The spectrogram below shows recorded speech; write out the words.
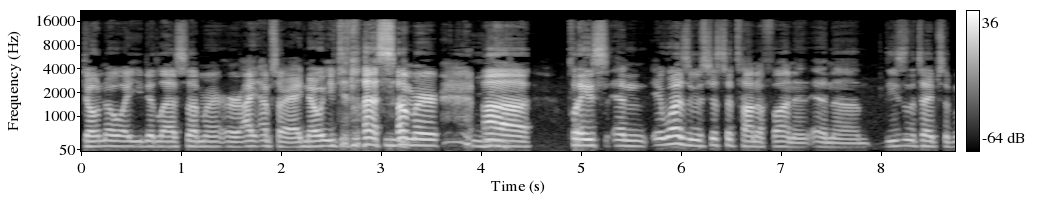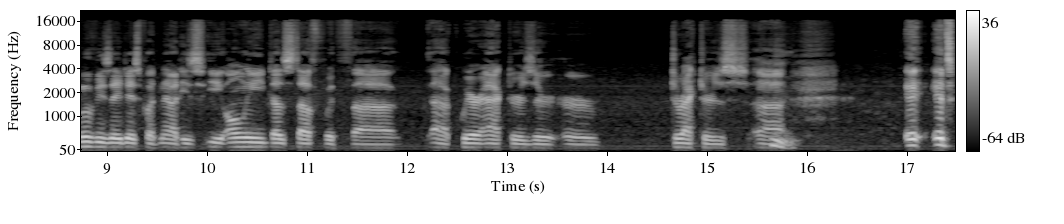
don't know what you did last summer, or I, am sorry, I know what you did last mm-hmm. summer. Mm-hmm. Uh, place and it was it was just a ton of fun and, and um, these are the types of movies aj's putting out. He's he only does stuff with uh, uh, queer actors or, or directors uh, hmm. it, it's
